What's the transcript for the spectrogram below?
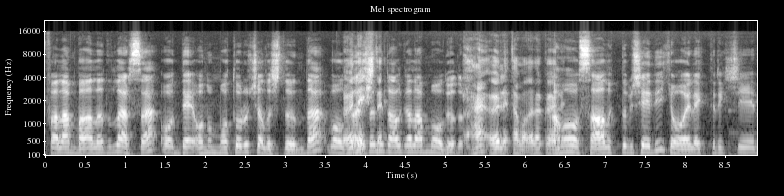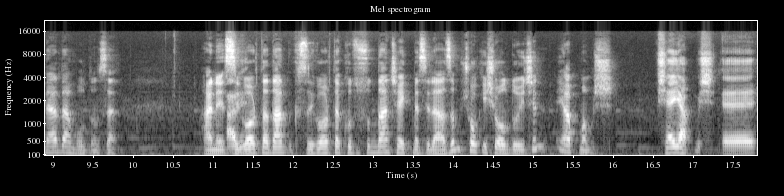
falan bağladılarsa o de onun motoru çalıştığında voltajda işte. bir dalgalanma oluyordur. Ha, öyle tam olarak öyle. Ama o sağlıklı bir şey değil ki o elektrikçiyi nereden buldun sen? Hani Abi, sigortadan sigorta kutusundan çekmesi lazım. Çok iş olduğu için yapmamış. Şey yapmış. E,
